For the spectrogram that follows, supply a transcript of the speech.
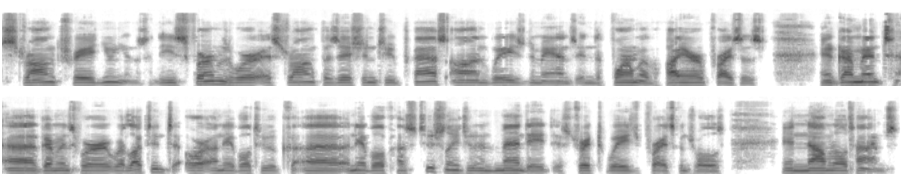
strong trade unions. These firms were a strong position to pass on wage demands in the form of higher prices, and government uh, governments were reluctant or unable to uh, unable constitutionally to mandate strict wage price controls in nominal times.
